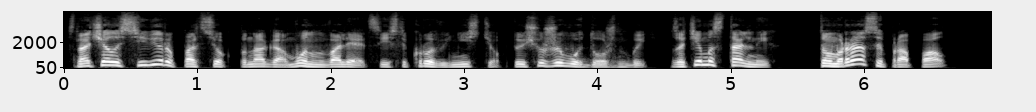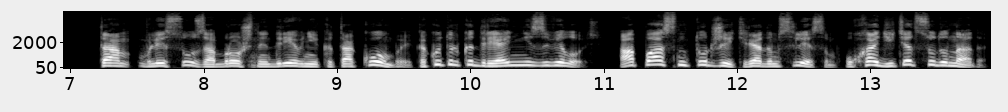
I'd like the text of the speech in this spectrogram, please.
«Сначала Севера подсек по ногам, вон он валяется, если кровью не истек, то еще живой должен быть. Затем остальных. Том раз и пропал. Там, в лесу, заброшенные древние катакомбы, какой только дрянь не завелось. Опасно тут жить, рядом с лесом. Уходить отсюда надо».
